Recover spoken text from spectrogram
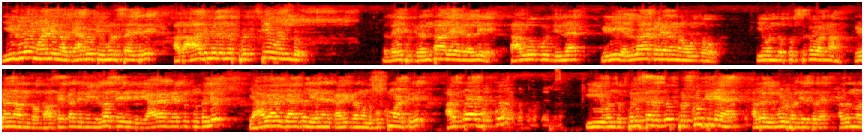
ಈಗಲೂ ಮಾಡಲಿ ನಾವು ಜಾಗೃತಿ ಮೂಡಿಸ್ತಾ ಇದ್ರಿ ಅದಾದ ಮೇಲೆ ಪ್ರತಿಯೊಂದು ಲೈಬ್ ಗ್ರಂಥಾಲಯಗಳಲ್ಲಿ, ತಾಲೂಕು, ಜಿಲ್ಲೆ, ಇಡೀ ಎಲ್ಲ ಕಡೆ ನಾವು ಒಂದು ಈ ಒಂದು ಪುಸ್ತಕವನ್ನ ಇಡೋಣ ಅಂತ ಒಂದು ಆಸೆ. ಯಾಕಂದ್ರೆ ನೀವೆಲ್ಲ ಸೇರಿದ್ದೀರಿ. ಯಾರ್ಯಾರ ನೇತೃತ್ವದಲ್ಲಿ ಯಾವ್ಯಾವ ಜಾಗದಲ್ಲಿ ಏನೇನು ಕಾರ್ಯಕ್ರಮವನ್ನು ಬುಕ್ ಮಾಡ್ತೀರಿ? ಅರ್ಧ ಬುಕ್ ಈ ಒಂದು ಪರಿಸರದ್ದು ಪ್ರಕೃತಿನೇ ಅದರಲ್ಲಿ ಮೂಡಿ ಬಂದಿರ್ತದೆ. ಅದನ್ನು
